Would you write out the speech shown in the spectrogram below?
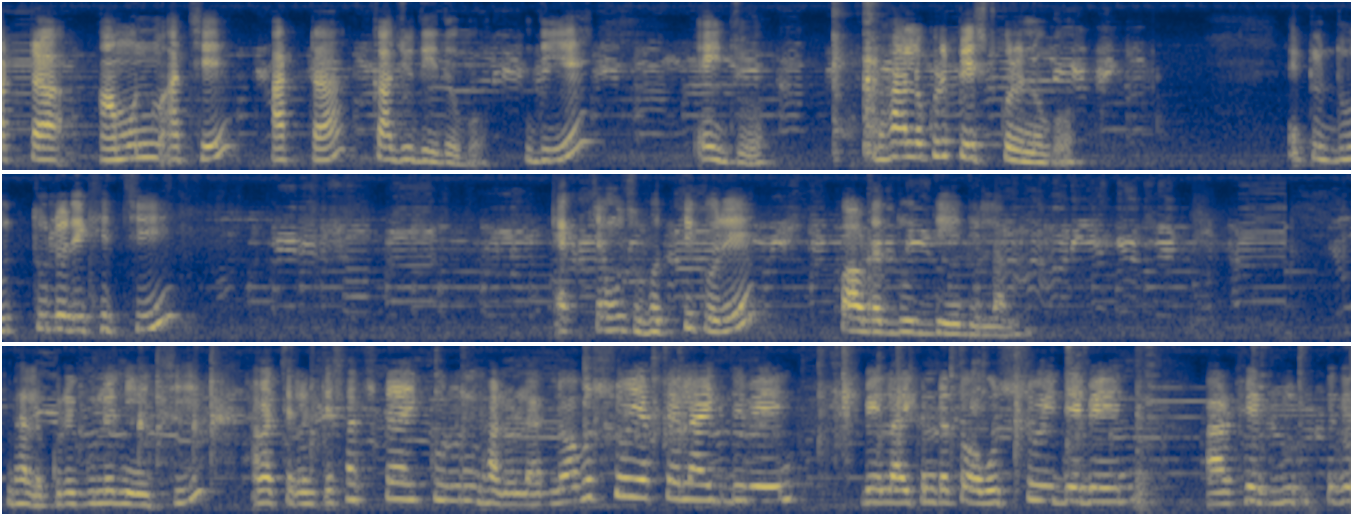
আটটা আমন আছে, আটটা কাজু দিয়ে দেবো। দিয়ে এই যে ভালো করে পেস্ট করে নেব। একটু দুধ তুলে রেখেছি। এক চামচ ভর্তি করে পাউডার দুধ দিয়ে দিলাম। ভালো করে গুলে নিয়েছি। আমার চ্যানেলকে সাবস্ক্রাইব করুন, ভালো লাগলে অবশ্যই একটা লাইক দেবেন। বেল আইকনটা তো অবশ্যই দেবেন। আর ফেসবুক থেকে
